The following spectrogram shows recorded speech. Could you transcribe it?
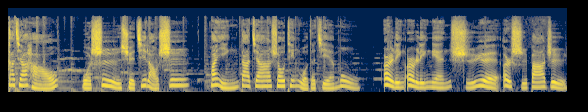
大家好， 我是雪姬老师，欢迎大家收听我的节目。二零二零年十月二十八日，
